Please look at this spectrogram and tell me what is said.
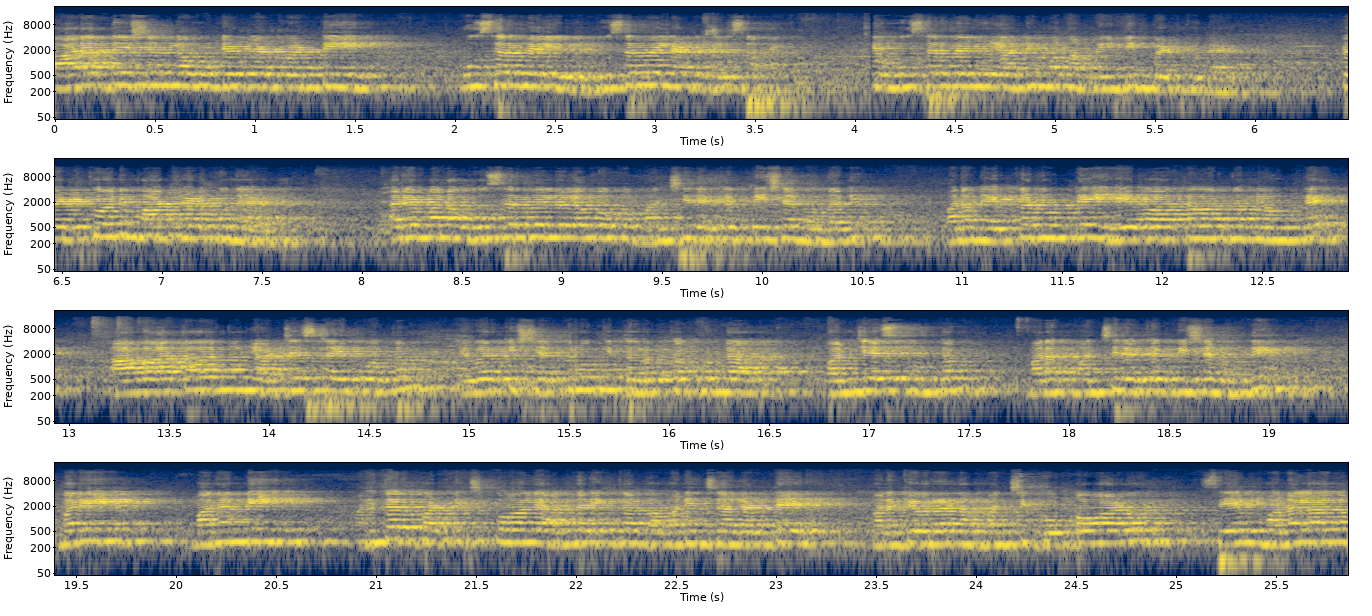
భారతదేశంలో ఉండేటటువంటి ఊసరవేలు ఊసరవేలు అంటే తెలుసా మీకు? ఊసరవేలు అని మొన్న మీటింగ్ పెట్టుకున్నాడు పెట్టుకొని మాట్లాడుకున్నాడు అరే మన ఊసరవేలులకు ఒక మంచి రికగ్నిషన్ ఉన్నది. మనం ఎక్కడ ఉంటే ఏ వాతావరణంలో ఉంటే ఆ వాతావరణంలో అడ్జస్ట్ అయిపోతాం. ఎవరికి శత్రువుకి దొరకకుండా పనిచేసుకుంటాం మనకు మంచి రికగ్నిషన్ ఉంది. మరి మనల్ని అందరు పట్టించుకోవాలి అందరు ఇంకా గమనించాలంటే మనకి ఎవరైనా మంచి గొప్పవాడు సేమ్ మనలాగా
